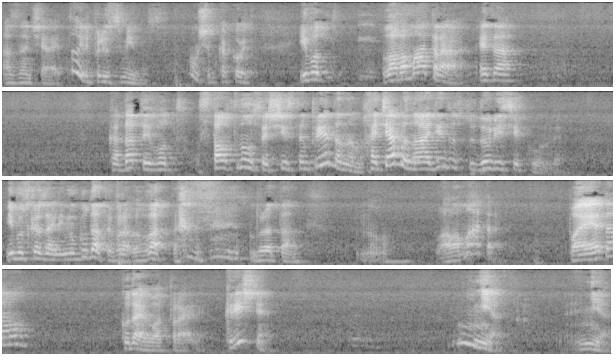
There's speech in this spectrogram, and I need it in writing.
означает. Ну или плюс-минус. В общем, какой-то. И вот лава матра это когда ты вот столкнулся с чистым преданным, хотя бы на 11 доли секунды. Ему сказали, ну куда ты в ад братан? Ну, лава Поэтому, куда его отправили? К Кришне? Нет, нет.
